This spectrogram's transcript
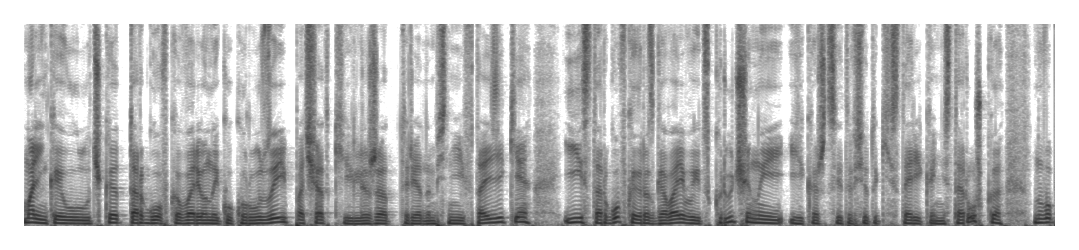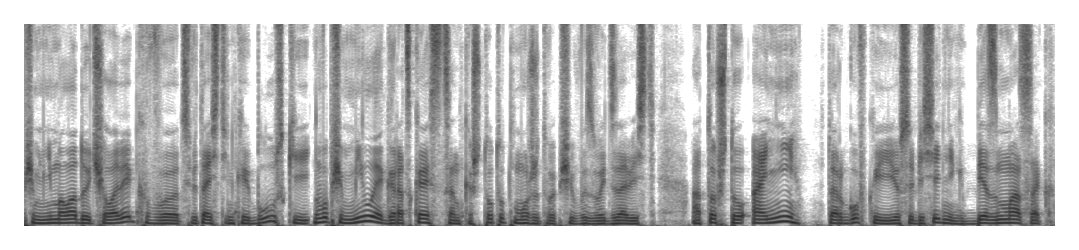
Маленькая улочка, торговка вареной кукурузой, початки лежат рядом с ней в тазике, и с торговкой разговаривает скрюченный, и, кажется, это все-таки старик старик, а не старушка. Ну, в общем, не молодой человек в цветастенькой блузке. Ну, в общем, милая городская сценка. Что тут может вообще вызвать зависть? А то, что они, торговка и ее собеседник, без масок,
